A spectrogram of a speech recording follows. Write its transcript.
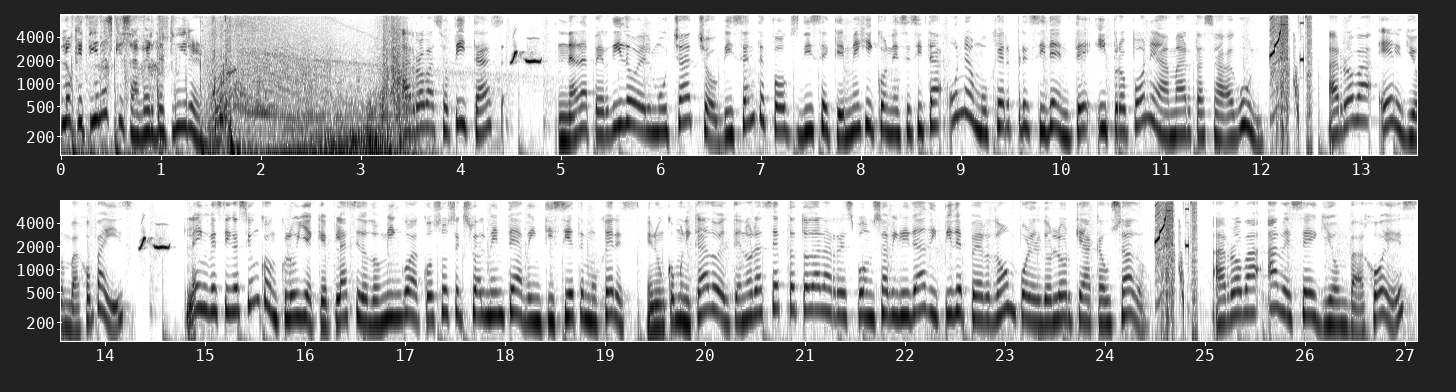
Lo que tienes que saber de Twitter. Arroba sopitas. Nada perdido el muchacho. Vicente Fox dice que México necesita una mujer presidente y propone a Marta Sahagún. Arroba el-país. La investigación concluye que Plácido Domingo acosó sexualmente a 27 mujeres. En un comunicado, el tenor acepta toda la responsabilidad y pide perdón por el dolor que ha causado. Arroba ABC-es.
